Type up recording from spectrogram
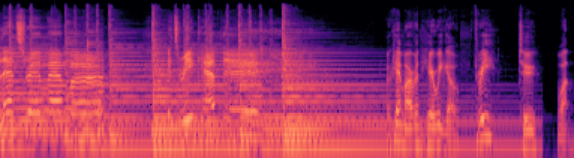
Let's remember, it's recap day. Okay, Marvin, here we go. Three, two, one.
